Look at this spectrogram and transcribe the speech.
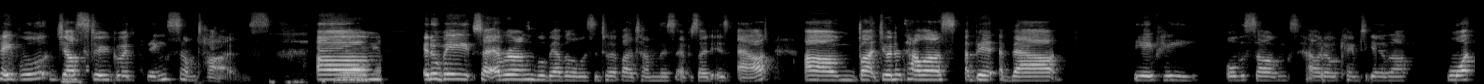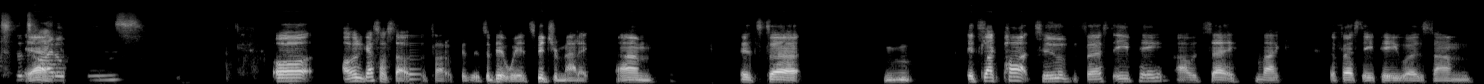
People just do good things sometimes. Yeah. Um, it'll be so everyone will be able to listen to it by the time this episode is out. Um, but do you want to tell us a bit about the EP, all the songs, how it all came together, what the Yeah. title means? Or I guess I'll start with the title because it's a bit weird. It's a bit dramatic. Um, it's uh, it's like part two of the first EP. I would say like the first EP was um,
